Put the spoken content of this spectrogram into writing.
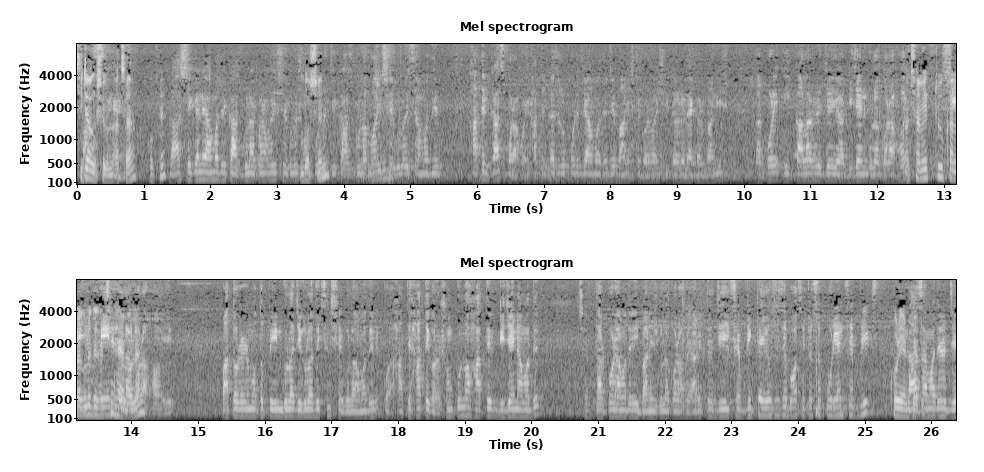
চিটাং সেগুন আচ্ছা ওকে প্লাস সেখানে আমাদের কাজগুলো করা হয় সেগুলো বসেন। যে কাজগুলো হয় সেগুলো হচ্ছে আমাদের হাতের কাজ করা হয়। হাতের কাজের উপরে যে আমাদের যে বানিশটা করা হয় সেটা হলো লেকার বানিশ তারপরে এই কালারের যে ডিজাইনগুলো করা হয় আচ্ছা আমি একটু কালারগুলো দেখাচ্ছি। হ্যাঁ বলেন। হয়। পাথরের মতো পেনগুলো যেগুলো দেখছেন সেগুলো আমাদের হাতে হাতে করা। সম্পূর্ণ হাতের ডিজাইন আমাদের তারপরে আমাদের এই বানিশগুলো করা হয়। আরেকটা যে ফেব্রিকটা ইউজ হয়েছে বস এটা হচ্ছে কোরিয়ান ফেব্রিক্স কোরিয়ান প্লাস আমাদের যে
